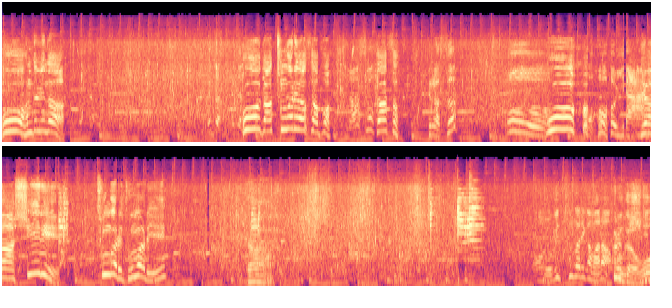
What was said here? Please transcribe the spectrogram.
오 흔들린다. 오 나 퉁가리 나왔어 아빠. 나왔어? 나왔어. 들어갔어? 오. 오. 오, 야. 야, 쉬리 퉁가리 두 마리. 야, 어, 여긴 퉁가리가 많아. 그러니까요. 오, 시리도-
